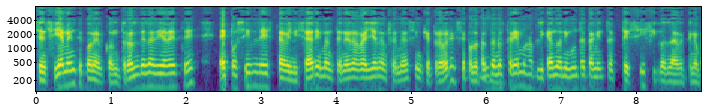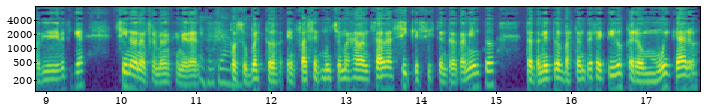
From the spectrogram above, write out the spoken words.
sencillamente con el control de la diabetes es posible estabilizar y mantener a raya la enfermedad sin que progrese. Por lo tanto, no estaríamos aplicando ningún tratamiento específico de la retinopatía diabética, sino de la enfermedad en general. Por supuesto, en fases mucho más avanzadas sí que existen tratamientos, tratamientos bastante efectivos, pero muy caros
